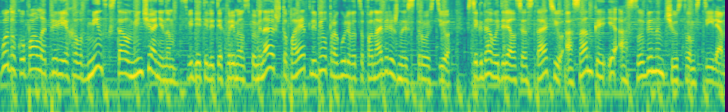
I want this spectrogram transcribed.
года Купала переехал в Минск, стал минчанином. Свидетели тех времен вспоминают, что поэт любил прогуливаться по набережной с тростью. Всегда выделялся статью, осанкой и особенным чувством стиля.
